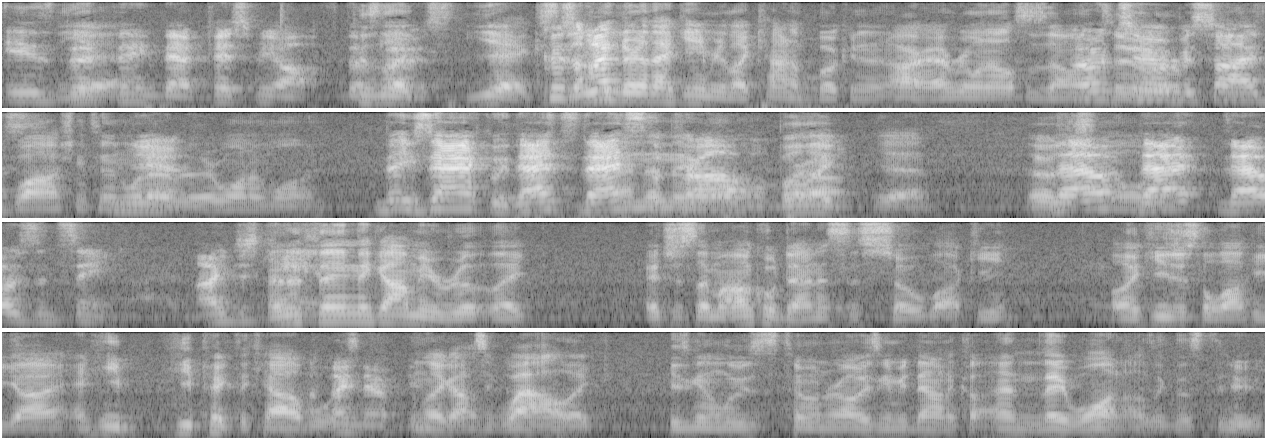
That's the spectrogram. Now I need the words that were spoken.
is the Yeah. thing that pissed me off the Because like most. yeah, 'Cause because I even th- during that game you're like kind of booking it. All right, everyone else is 0 0-2 2 besides- Washington, yeah. whatever. They're one and one. exactly. That's that's the problem. won. But bro. like yeah, that was that that that was insane. I just can't. And the thing that got me really like, it's just like my uncle Dennis is so lucky, like he's just a lucky guy, and he he picked the Cowboys. I know. And like I was like, wow, like he's gonna lose two in a row. He's gonna be down to, and they won. I was like, this dude.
